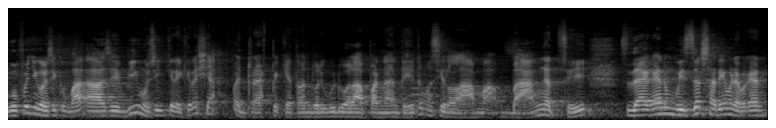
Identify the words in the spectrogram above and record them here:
Gue pun juga masih, keba- masih bingung sih kira-kira siapa draft pick ya tahun 2028 nanti. Itu masih lama banget sih. Sedangkan Wizards hari ini mendapatkan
